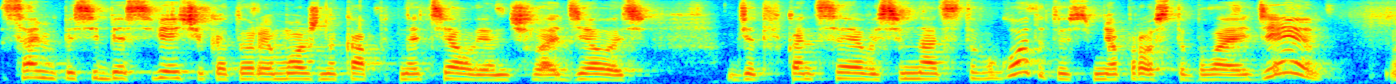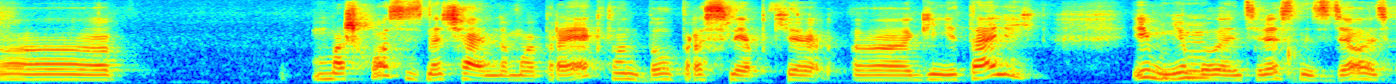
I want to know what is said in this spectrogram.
сами по себе свечи, которые можно капать на тело, я начала делать где-то в конце 2018 года. То есть у меня просто была идея. Э, Машхоз изначально мой проект, он был про слепки э, гениталий. И мне mm-hmm. было интересно сделать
